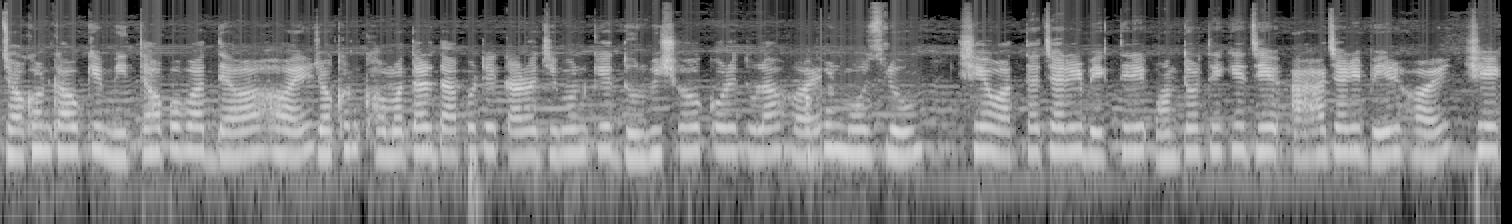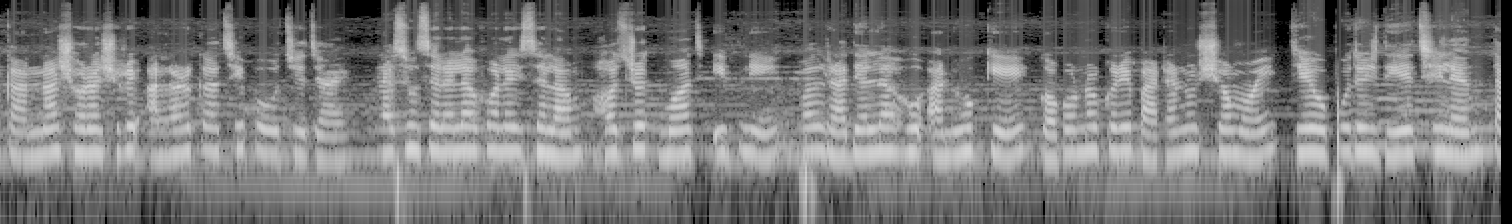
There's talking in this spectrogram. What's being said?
যখন কাউকে মিথ্যা অপবাদ দেওয়া হয়, যখন ক্ষমতার দাপটে কারও জীবনকে দুর্বিষহ করে তোলা হয়, তখন মজলুম সে অত্যাচারের ব্যক্তির অন্তর থেকে যে আহাজারি বের হয়, সে কান্না সরাসরি আল্লাহর কাছে পৌঁছে যায়। রাসুল সাল্লাহ আলাইসাল্লাম হজরত মুয়াজ ইবনে ফল রাদিয়াল্লাহু আনহুকে গভর্নর করে পাঠানোর সময় যে উপদেশ দিয়েছিলেন, তা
